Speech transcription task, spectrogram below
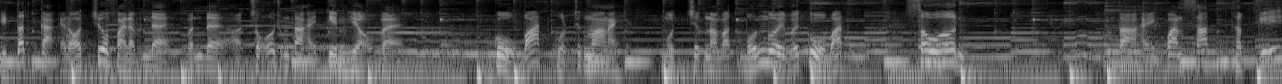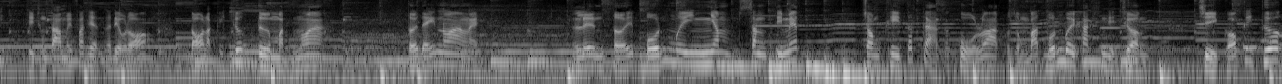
Thì tất cả cái đó chưa phải là vấn đề. Vấn đề ở chỗ chúng ta hãy tìm hiểu về củ bát của chiếc loa này. Một chiếc loa bát 40 với củ bát sâu hơn. Chúng ta hãy quan sát thật kỹ thì chúng ta mới phát hiện ra điều đó. Đó là kích thước từ mặt loa tới đáy loa này lên tới 45 cm trong khi tất cả các củ loa của dòng bát 40 khác trên thị trường chỉ có kích thước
